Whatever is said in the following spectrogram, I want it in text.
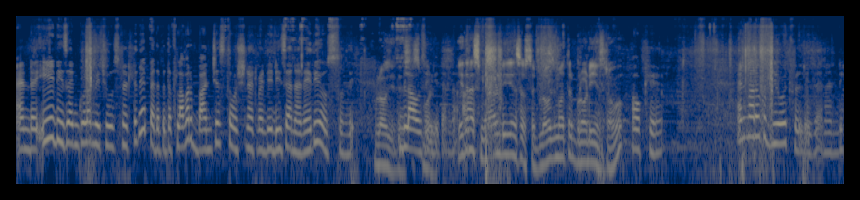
అండ్ ఈ డిజైన్ కూడా మీరు చూసినట్లయితే పెద్ద పెద్ద ఫ్లవర్ బంచెస్తో వచ్చినటువంటి డిజైన్ అనేది వస్తుంది. బ్లౌజ్ బ్లౌజ్ ఈ విధంగా. ఏదైనా స్మాల్ డిజైన్స్ వస్తాయి బ్లౌజ్ మాత్రం డిజైన్స్ రావు. ఓకే. అండ్ మరొక బ్యూటిఫుల్ డిజైన్ అండి.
